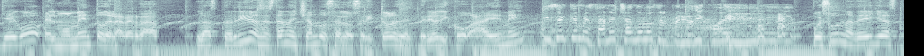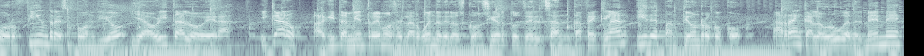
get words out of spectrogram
llegó el momento de la verdad. Las perdidas están echándose a los editores del periódico AM. Dicen que me están echando los del periódico AM. Pues una de ellas por fin respondió y ahorita lo verá. Y claro, aquí también traemos el argüende de los conciertos del Santa Fe Clan y de Panteón Rococó. Arranca la oruga del meme,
